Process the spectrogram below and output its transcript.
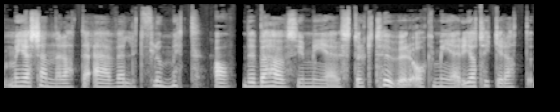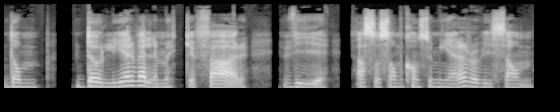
Men jag känner att det är väldigt flummigt. Ja. Det behövs ju mer struktur och mer, jag tycker att de döljer väldigt mycket för vi alltså som konsumerar och vi som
